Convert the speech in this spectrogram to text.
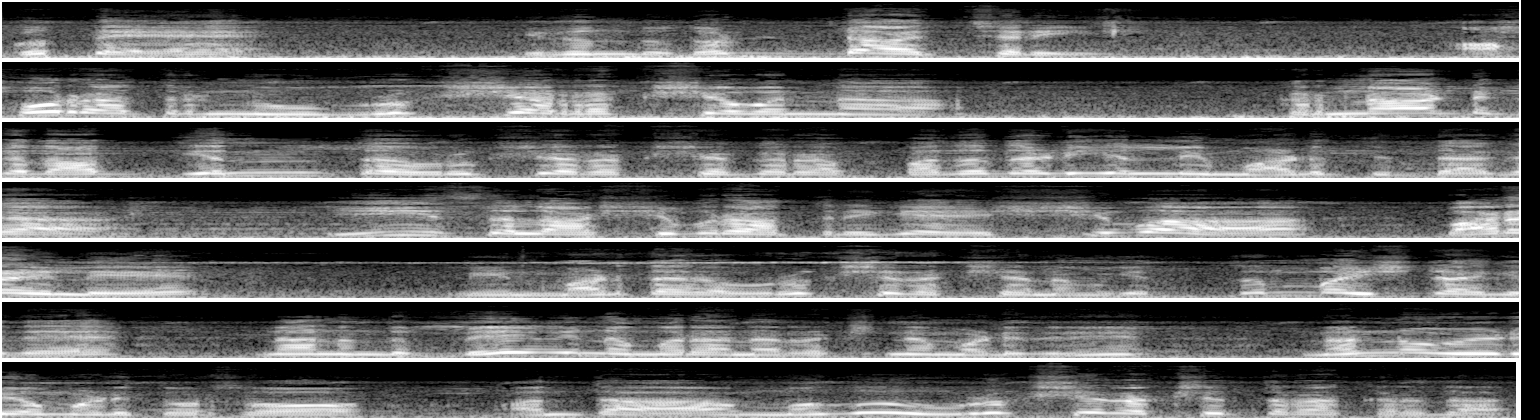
ಗೊತ್ತೇ? ಇದೊಂದು ದೊಡ್ಡ ಅಚ್ಚರಿ. ಅಹೋರಾತ್ರನು ವೃಕ್ಷ ರಕ್ಷವನ್ನ ಕರ್ನಾಟಕದಾದ್ಯಂತ ವೃಕ್ಷ ರಕ್ಷಕರ ಪದದಡಿಯಲ್ಲಿ ಮಾಡುತ್ತಿದ್ದಾಗ ಈ ಸಲ ಶಿವರಾತ್ರಿಗೆ ಶಿವ, ಬಾರ ಇಲ್ಲಿ. ನೀನ್ ಮಾಡ್ತಾ ಇರೋ ವೃಕ್ಷ ರಕ್ಷೆ ನಮಗೆ ತುಂಬಾ ಇಷ್ಟ ಆಗಿದೆ. ನಾನೊಂದು ಬೇವಿನ ಮರನ ರಕ್ಷಣೆ ಮಾಡಿದ್ದೀನಿ. ನನ್ನ ವಿಡಿಯೋ ಮಾಡಿ ತೋರಿಸೋ ಅಂತ ಮಗು ವೃಕ್ಷ ರಕ್ಷ ಕರೆದ.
